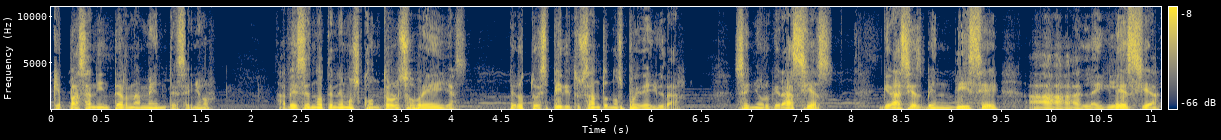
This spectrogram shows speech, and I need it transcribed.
que pasan internamente, Señor. A veces no tenemos control sobre ellas, pero tu Espíritu Santo nos puede ayudar. Señor, gracias. Gracias, bendice a la iglesia,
